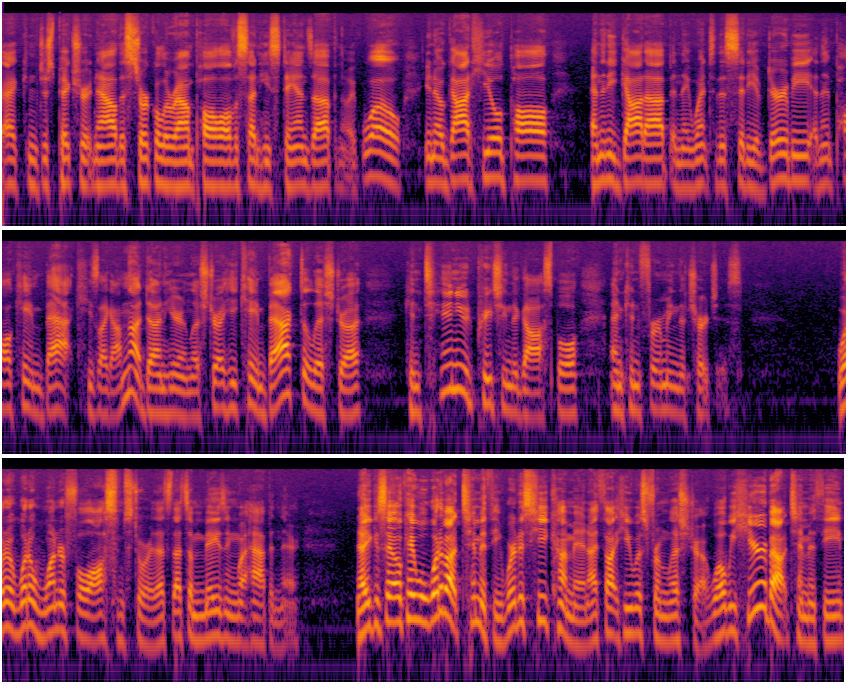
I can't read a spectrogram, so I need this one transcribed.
I, I, can just picture it now the circle around Paul. All of a sudden, he stands up, and they're like, Whoa, you know, God healed Paul. And then he got up, and they went to the city of Derbe, and then Paul came back. He's like, I'm not done here in Lystra. He came back to Lystra, continued preaching the gospel, and confirming the churches. What a, what a wonderful, awesome story. That's, that's amazing what happened there. Now you can say, okay, well, what about Timothy? Where does he come in? I thought he was from Lystra. Well, we hear about Timothy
